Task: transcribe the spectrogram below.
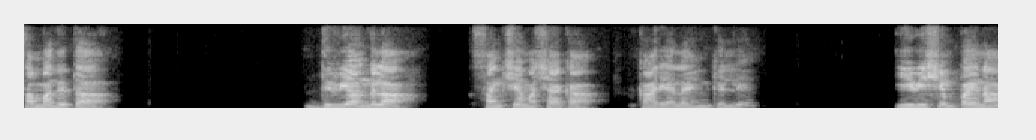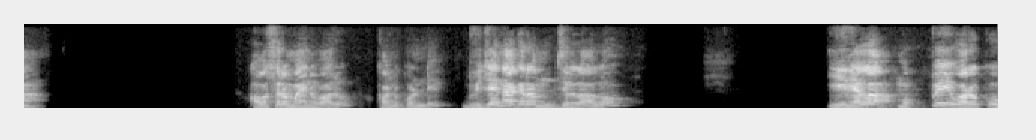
సంబంధిత దివ్యాంగుల సంక్షేమ శాఖ కార్యాలయంకి వెళ్ళి ఈ విషయం పైన అవసరమైన వారు కనుక్కోండి. విజయనగరం జిల్లాలో ఈ నెల ముప్పై వరకు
